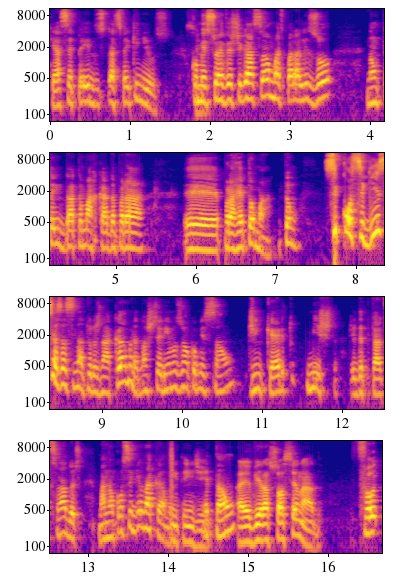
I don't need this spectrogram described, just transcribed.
que é a CPI das fake news. Começou a investigação, mas paralisou, não tem data marcada para é, retomar. Então, se conseguisse as assinaturas na Câmara, nós teríamos uma comissão de inquérito mista de deputados e senadores. Mas não conseguiu na Câmara. Entendi. Então, Aí vira só Senado. foi,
